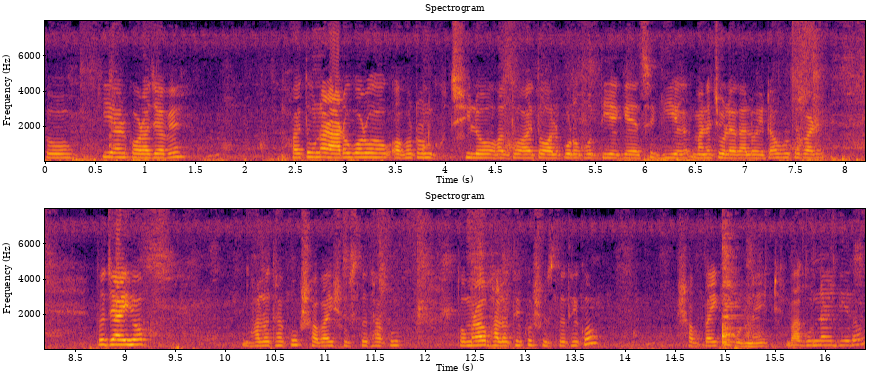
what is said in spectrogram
তো কি আর করা যাবে? হয়তো ওনার আরও বড় অঘটন ছিল, হয়তো হয়তো অল্পর ওপর দিয়ে গেছে, গিয়ে মানে চলে গেল, এটাও হতে পারে। তো যাই হোক, ভালো থাকুক, সবাই সুস্থ থাকুক। তোমরাও ভালো থেকো সুস্থ থেকো। সবাইকে গুড নাইট বা গুড নাইট দিয়ে দাও।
